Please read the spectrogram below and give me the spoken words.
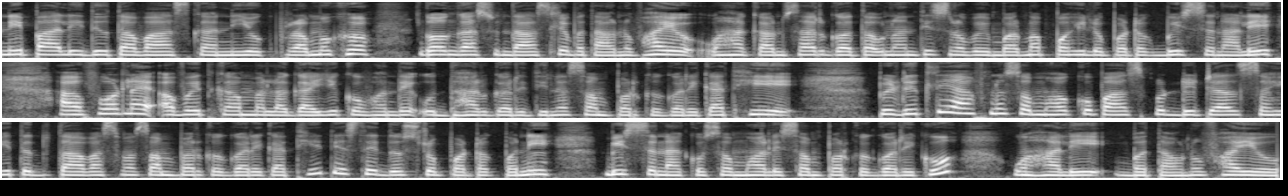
नेपाली दूतावासका नियोग प्रमुख गंगा सुन्दास दासले बताउनुभयो। उहाँका अनुसार गत उन्तिस नोभेम्बरमा पहिलो पटक बीसजनाले आफूहरूलाई अवैध काममा लगाइएको भन्दै उद्धार गरिदिन सम्पर्क गरेका थिए। पीड़ितले आफ्नो समूहको पासपोर्ट डिटेल सहित दूतावासमा सम्पर्क गरेका थिए त्यस्तै दोस्रो पटक पनि बीसजनाको समूहले सम्पर्क गरेको उहाँले बताउनुभयो।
